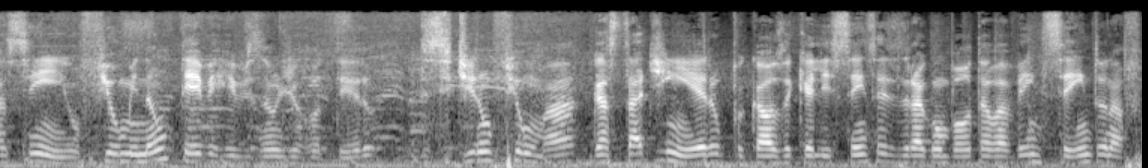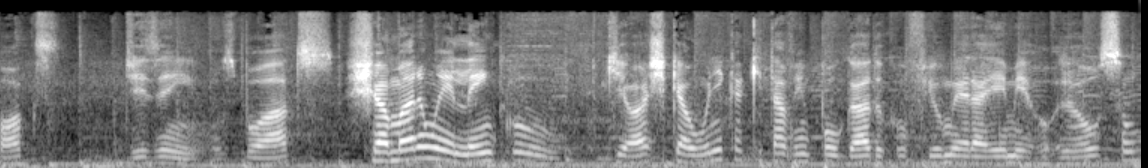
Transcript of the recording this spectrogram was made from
assim, o filme não teve revisão de roteiro. Decidiram filmar, gastar dinheiro por causa que a licença de Dragon Ball estava vencendo na Fox dizem os boatos. Chamaram um elenco que eu acho que a única que estava empolgado com o filme era a Amy Olson.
